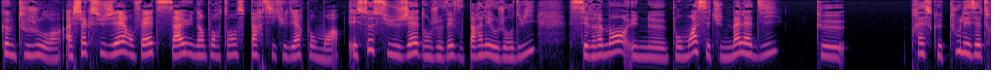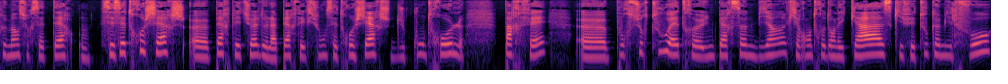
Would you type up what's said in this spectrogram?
comme toujours. Hein. À chaque sujet, en fait, ça a une importance particulière pour moi. Et ce sujet dont je vais vous parler aujourd'hui, c'est vraiment une, pour moi, c'est une maladie que presque tous les êtres humains sur cette terre ont. C'est cette recherche euh, perpétuelle de la perfection, cette recherche du contrôle parfait euh, pour surtout être une personne bien qui rentre dans les cases, qui fait tout comme il faut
